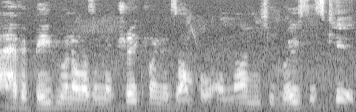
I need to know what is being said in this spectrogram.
I have a baby when I was in matric, for an example, and now I need to raise this kid.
